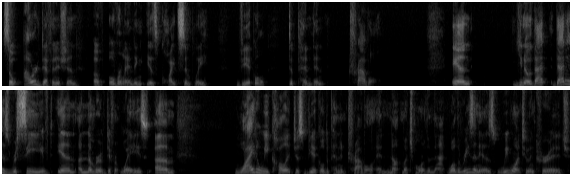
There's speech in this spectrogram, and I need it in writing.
So, our definition of overlanding is quite simply vehicle dependent travel. And you know that that is received in a number of different ways. Um, why do we call it just vehicle dependent travel and not much more than that? Well, the reason is we want to encourage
